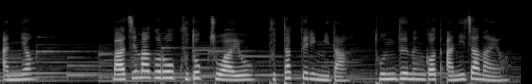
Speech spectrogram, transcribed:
안녕. 마지막으로 구독, 좋아요 부탁드립니다. 돈 드는 것 아니잖아요.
